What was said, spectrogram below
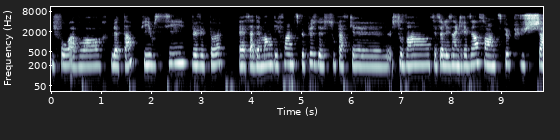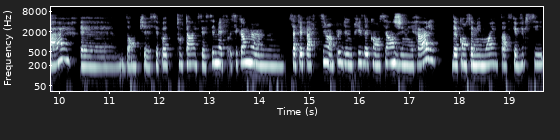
Il faut avoir le temps, puis aussi, veux veux pas, euh, ça demande des fois un petit peu plus de sous parce que souvent, c'est ça, les ingrédients sont un petit peu plus chers, euh, donc euh, c'est pas tout le temps accessible, mais c'est comme euh, ça fait partie un peu d'une prise de conscience générale de consommer moins parce que vu que c'est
